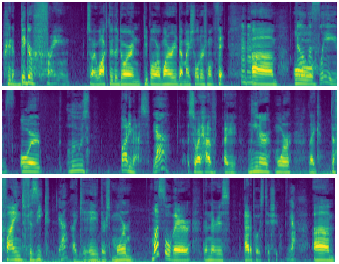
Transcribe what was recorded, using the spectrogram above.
create a bigger frame. So I walk through the door and people are worried that my shoulders won't fit. Um, Fill or, the sleeves. or lose body mass Yeah. so I have a leaner, more like defined physique. Yeah. AKA there's more muscle there than there is adipose tissue. Yeah. Um,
